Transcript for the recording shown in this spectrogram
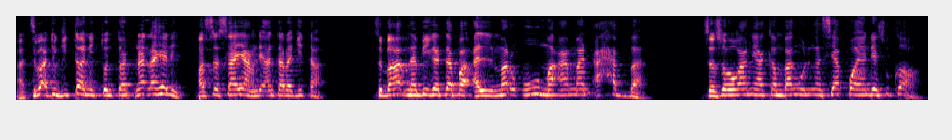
Ha, sebab tu kita ni tuan-tuan nak lahir ni. Rasa sayang di antara kita. Sebab Nabi kata apa? Al-mar'u ma'aman ahabba. Seseorang ni akan bangun dengan siapa yang dia suka.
